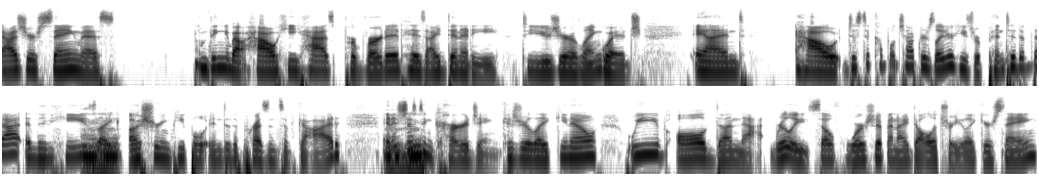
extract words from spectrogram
as you're saying this, I'm thinking about how he has perverted his identity to use your language and how just a couple chapters later he's repented of that and then he's mm-hmm. like ushering people into the presence of God and mm-hmm. it's just mm-hmm. encouraging cuz you're like you know we've all done that really self-worship and idolatry like you're saying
